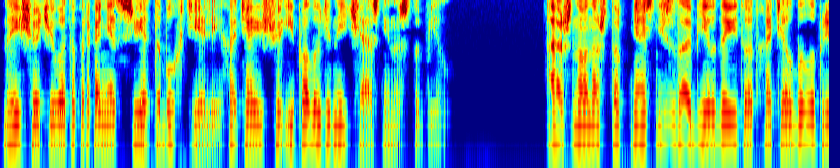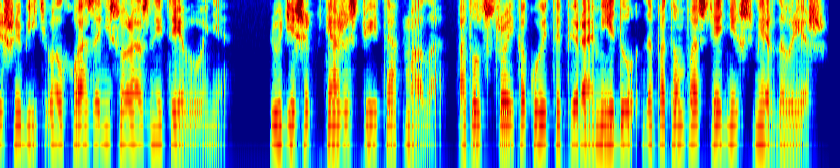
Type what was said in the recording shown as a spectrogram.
Да еще чего-то про конец света бухтели, хотя еще и полуденный час не наступил. Аж но на что князь не злобил, да и тот хотел было пришибить волхва за несуразные требования. Людишек в княжестве и так мало, а тут строй какую-то пирамиду, да потом последних смердов режь.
